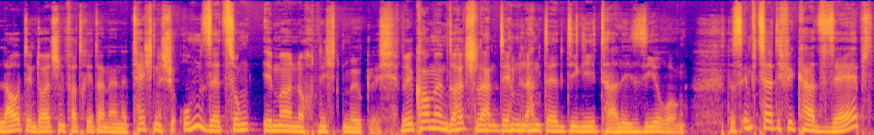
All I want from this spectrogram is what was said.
laut den deutschen Vertretern eine technische Umsetzung immer noch nicht möglich. Willkommen in Deutschland, dem Land der Digitalisierung. Das Impfzertifikat selbst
